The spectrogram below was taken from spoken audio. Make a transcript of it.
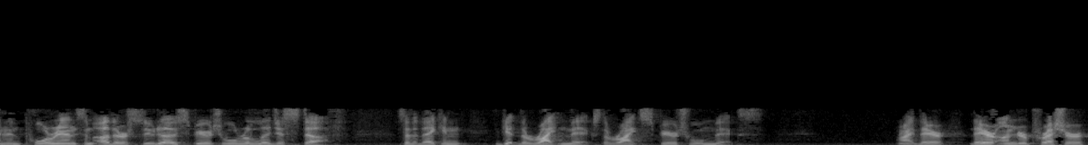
and then pour in some other pseudo spiritual religious stuff so that they can get the right mix, the right spiritual mix. Right? They're, they're under pressure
